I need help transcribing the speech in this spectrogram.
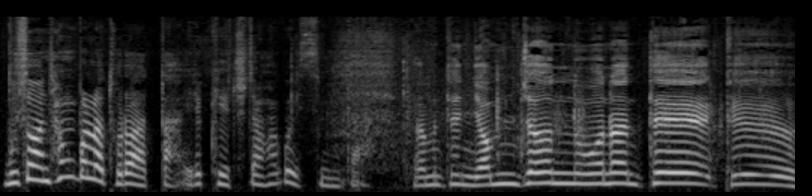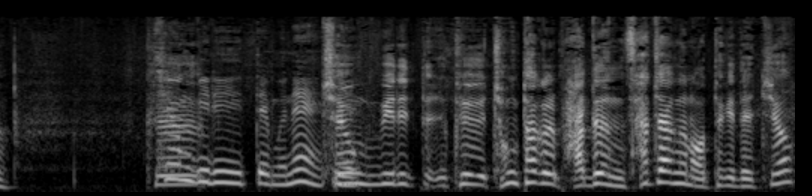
무서운 형벌로 돌아왔다 이렇게 주장하고 있습니다. 아무튼 염전 의원한테 그 그 채용 비리 때문에 채용 네. 비리 그 정탁을 받은 사장은 어떻게 됐죠?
